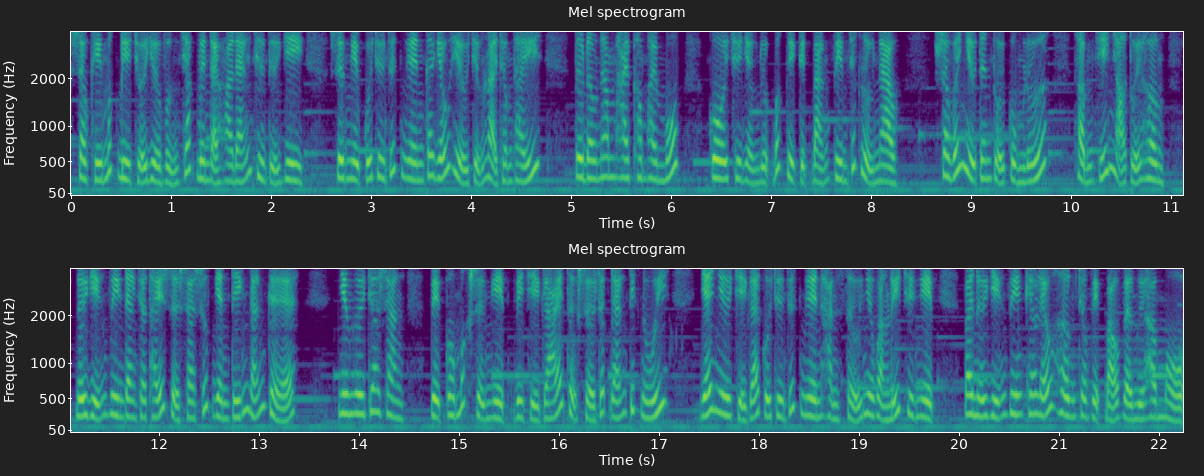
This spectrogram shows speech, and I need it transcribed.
Sau khi mất đi chỗ dựa vững chắc bên đại hoa đáng Trương Tử Di, sự nghiệp của Trương Tuyết Nghênh có dấu hiệu chững lại trông thấy. Từ đầu năm 2021, cô chưa nhận được bất kỳ kịch bản phim chất lượng nào. So với nhiều tên tuổi cùng lứa, thậm chí nhỏ tuổi hơn, nữ diễn viên đang cho thấy sự sa sút danh tiếng đáng kể. Nhiều người cho rằng việc cô mất sự nghiệp vì chị gái thực sự rất đáng tiếc nuối. Giá như chị gái của Trương Tuyết Nghênh hành xử như quản lý chuyên nghiệp và nữ diễn viên khéo léo hơn trong việc bảo vệ người hâm mộ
